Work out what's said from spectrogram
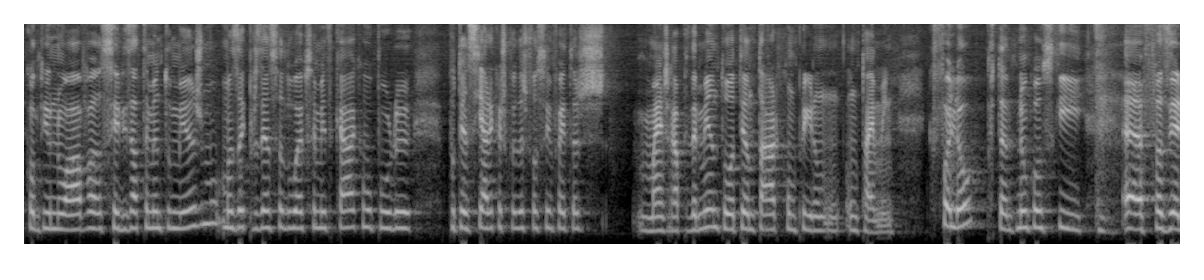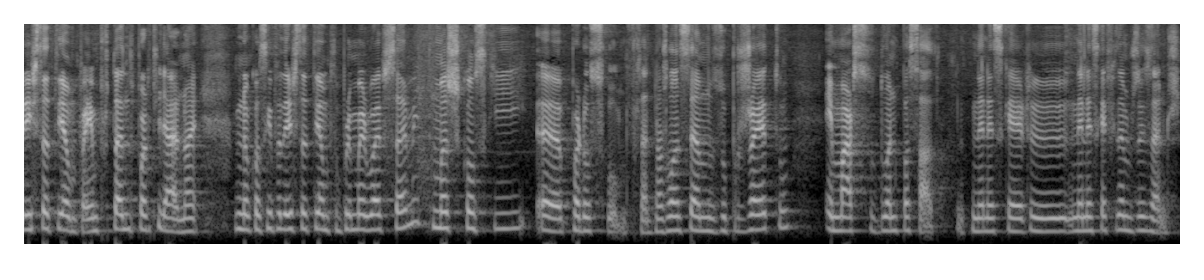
continuava a ser exatamente o mesmo, mas a presença do Web Summit cá acabou por uh, potenciar que as coisas fossem feitas mais rapidamente ou a tentar cumprir um, um timing que falhou, portanto não consegui uh, fazer isto a tempo, é importante partilhar, não é? Não consegui fazer isto a tempo do primeiro Web Summit, mas consegui uh, para o segundo. Portanto, nós lançamos o projeto em março do ano passado, nem, sequer, nem sequer fizemos dois anos.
